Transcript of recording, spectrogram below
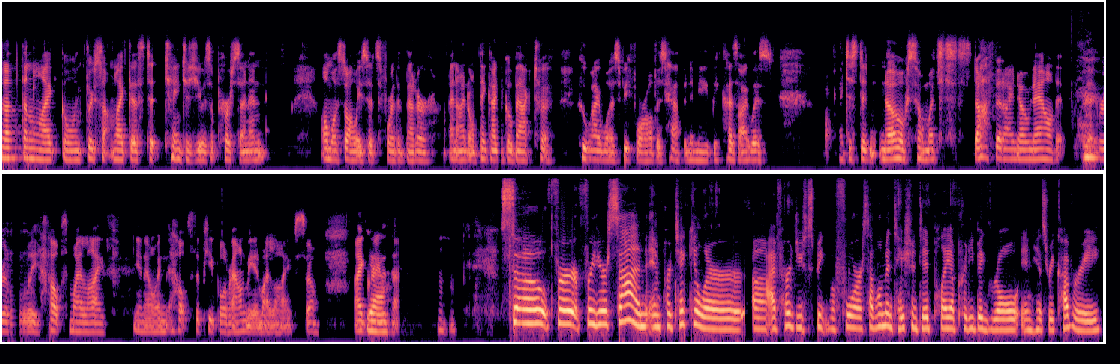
nothing like going through something like this that changes you as a person. And almost always it's for the better. And I don't think I'd go back to who I was before all this happened to me because I was, I just didn't know so much stuff that I know now that, that really helps my life, you know, and helps the people around me in my life. So I agree yeah. with that. Mm-hmm. So for for your son in particular, uh, I've heard you speak before. Supplementation did play a pretty big role in his recovery.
